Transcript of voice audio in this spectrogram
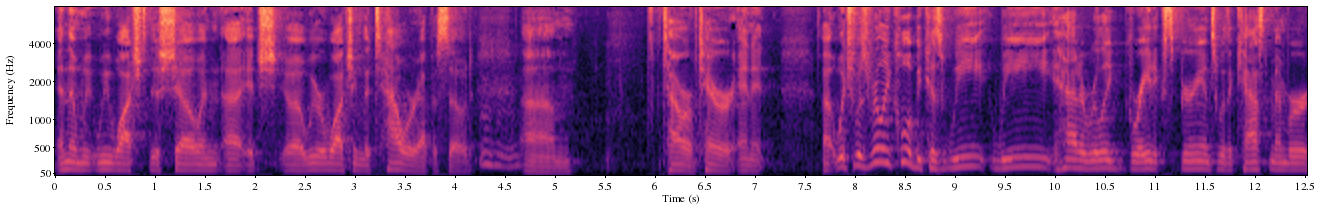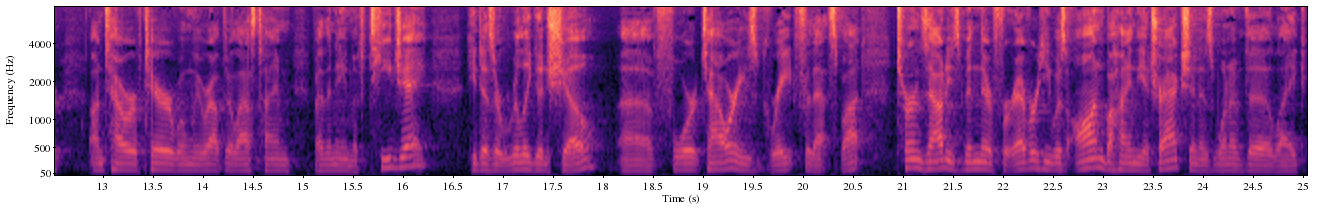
And then we, we watched this show and uh, it sh- uh, we were watching the Tower episode, um, Tower of Terror, and it uh, which was really cool because we we had a really great experience with a cast member on Tower of Terror when we were out there last time by the name of TJ. He does a really good show uh, for Tower. He's great for that spot. Turns out he's been there forever. He was on Behind the Attraction as one of the like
